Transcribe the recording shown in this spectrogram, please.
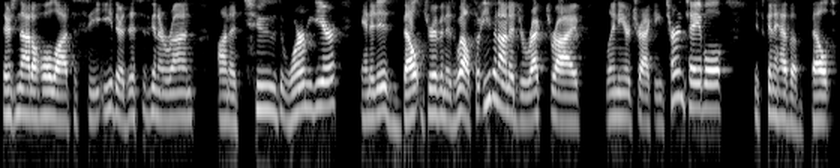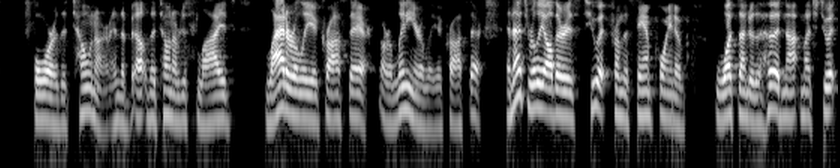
there's not a whole lot to see either. This is going to run on a toothed worm gear and it is belt driven as well. So even on a direct drive linear tracking turntable, it's going to have a belt for the tone arm and the belt, the tone arm just slides laterally across there or linearly across there. And that's really all there is to it from the standpoint of what's under the hood, not much to it.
